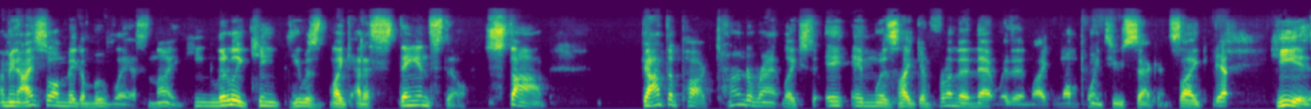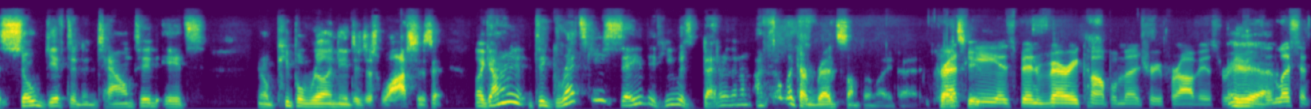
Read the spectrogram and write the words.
i mean i saw him make a move last night. He literally came he was like at a standstill. Stop got the puck, turned around, like, and was like in front of the net within like 1.2 seconds. Like, Yep. he is so gifted and talented. It's, you know, people really need to just watch this. Like, I don't did Gretzky say that he was better than him? I felt like I read something like that. Gretzky has been very complimentary for obvious reasons. Yeah. And listen,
